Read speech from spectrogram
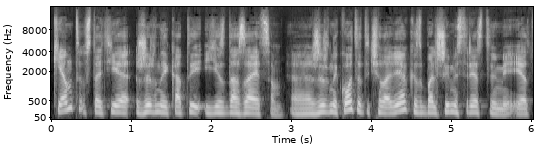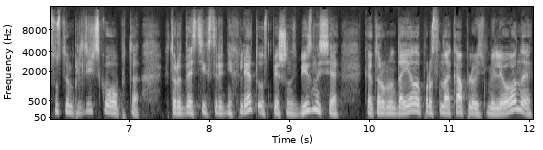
Кент в статье «Жирные коты и езда зайцем». э, Жирный кот – это человек с большими средствами и отсутствием политического опыта, который достиг средних лет, успешен в бизнесе, которому надоело просто накапливать миллионы,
